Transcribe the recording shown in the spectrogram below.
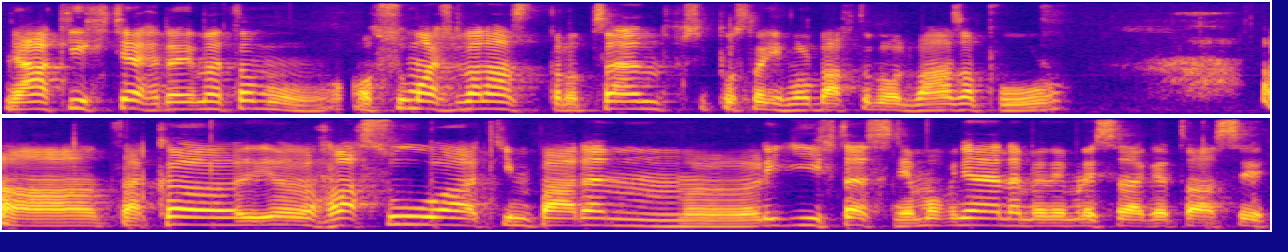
nějakých těch, dejme tomu, 8 až 12% při posledních volbách to bylo 2,5 a, tak e, hlasů a tím pádem e, lidí v té sněmovně, nemilím se, tak je to asi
